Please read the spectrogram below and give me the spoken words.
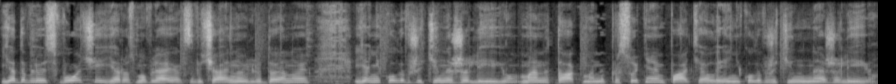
Я дивлюсь в очі, я розмовляю як звичайною людиною. Я ніколи в житті не жалію. У мене так, в мене присутня емпатія, але я ніколи в житті не жалію.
